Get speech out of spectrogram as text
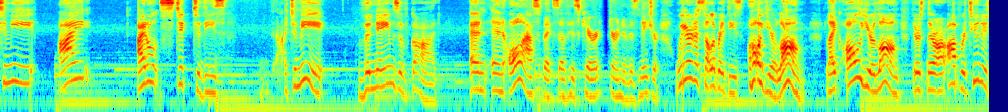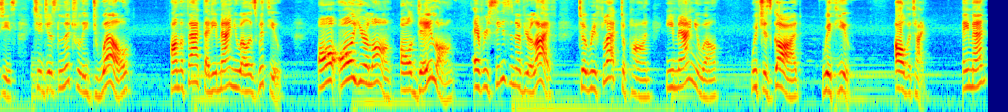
to me, I I don't stick to these to me the names of God and and all aspects of his character and of his nature. We are to celebrate these all year long. Like all year long, there's there are opportunities to just literally dwell on the fact that Emmanuel is with you. All all year long, all day long, every season of your life to reflect upon Emmanuel, which is God with you all the time. Amen.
